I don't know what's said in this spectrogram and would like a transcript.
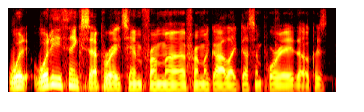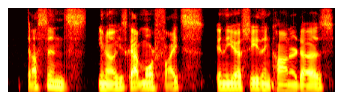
what what do you think separates him from uh, from a guy like Dustin Poirier though? Because Dustin's you know he's got more fights in the UFC than Conor does,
